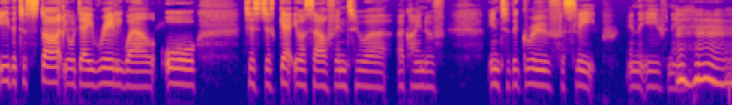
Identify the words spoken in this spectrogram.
Either to start your day really well or just just get yourself into a, a kind of into the groove for sleep in the evening. Mm-hmm.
